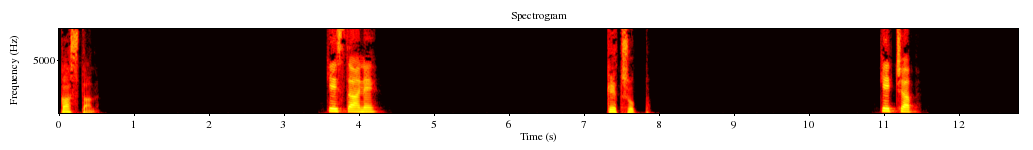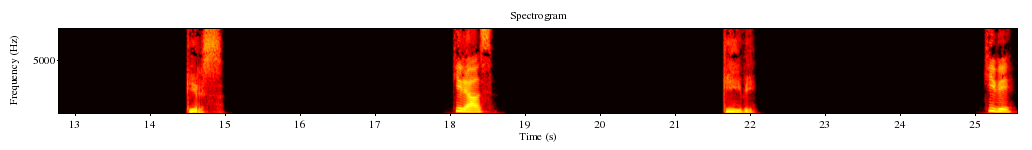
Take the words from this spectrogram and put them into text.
Kastan. Kestane. Ketsup. Ketçap. Kirs. Kiraz. Kiivi. Kivi.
